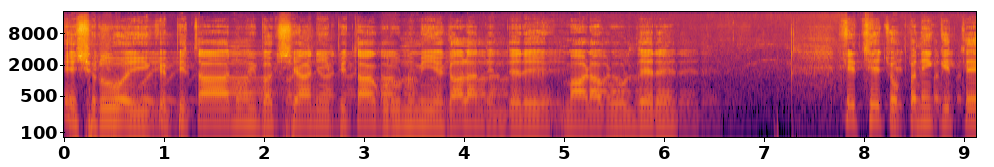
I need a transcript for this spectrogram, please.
ਇਹ ਸ਼ੁਰੂ ਹੋਈ ਕਿ ਪਿਤਾ ਨੂੰ ਵੀ ਬਖਸ਼ਿਆ ਨਹੀਂ। ਪਿਤਾ ਗੁਰੂ ਨੂੰ ਵੀ ਇਹ ਗਾਲਾਂ ਦਿੰਦੇ ਰਹੇ, ਮਾੜਾ ਬੋਲਦੇ ਰਹੇ। ਇੱਥੇ ਚੁੱਪ ਨਹੀਂ ਕੀਤੇ।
